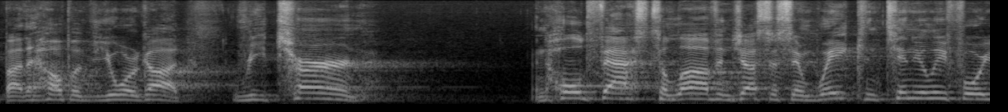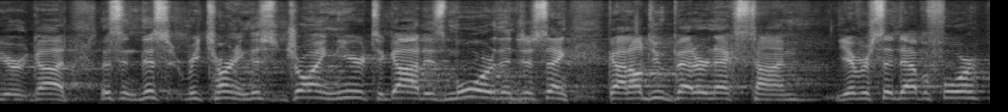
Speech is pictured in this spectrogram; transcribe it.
by the help of your God, return and hold fast to love and justice and wait continually for your God. Listen, this returning, this drawing near to God is more than just saying, God, I'll do better next time. You ever said that before?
